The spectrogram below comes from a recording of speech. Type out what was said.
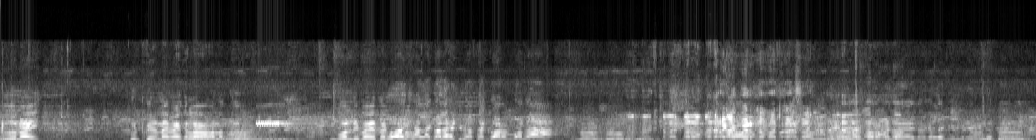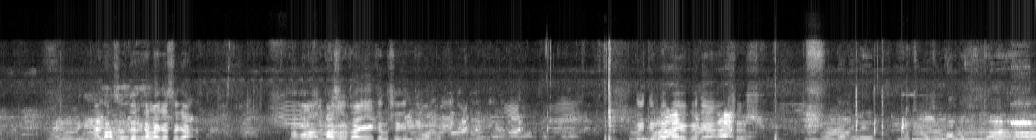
বুঝো নাই? হুট করে নামে খেলা হবে না তো। বলি পাই থাকতো না। মাসুদের খেলা গেছে গা। আমার মাসুদ আগে খেলছে কিন্তু ভালো দুই তিনটা বিয়ে করে শেষ। হ্যাঁ।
